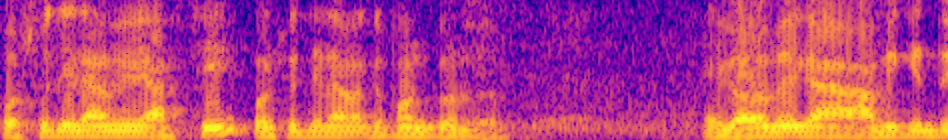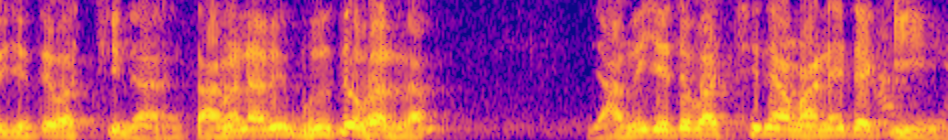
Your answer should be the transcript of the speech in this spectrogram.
পরশুদিন আমি আসছি পরশুদিন আমাকে ফোন করল। এই গরমে গা- আমি কিন্তু যেতে পারছি না। তার মানে আমি বুঝতে পারলাম যে আমি যেতে পারছি না মানেটা কি?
